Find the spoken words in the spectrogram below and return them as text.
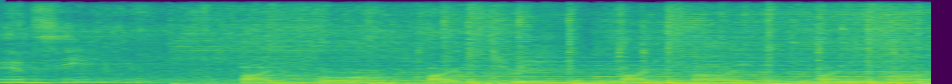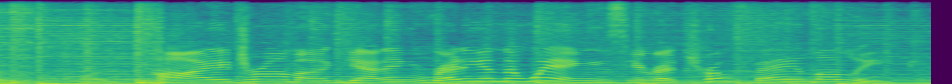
Merci. Five four, five three, five five, five five, five. High drama getting ready in the wings here at Trophée Lalique.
